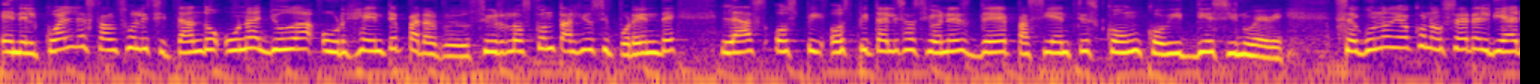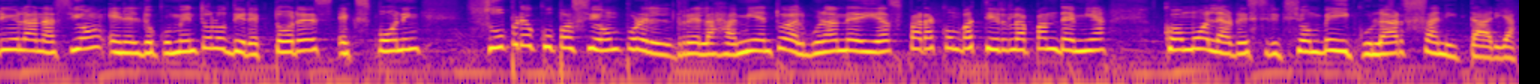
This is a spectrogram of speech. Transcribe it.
en el cual le están solicitando una ayuda urgente para reducir los contagios y por ende las hospitalizaciones de pacientes con COVID-19. Según lo dio a conocer el diario La Nación, en el documento los directores exponen su preocupación por el relajamiento de algunas medidas para combatir la pandemia como la restricción vehicular sanitaria,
